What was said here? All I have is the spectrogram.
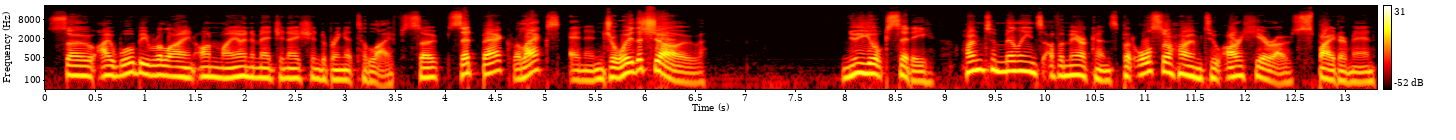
so I will be relying on my own imagination to bring it to life. So sit back, relax, and enjoy the show. New York City, home to millions of Americans, but also home to our hero, Spider Man,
